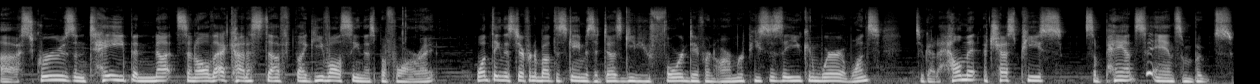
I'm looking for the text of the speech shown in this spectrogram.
uh, screws and tape and nuts and all that kind of stuff. Like you've all seen this before, right? One thing that's different about this game is it does give you four different armor pieces that you can wear at once. So you've got a helmet, a chest piece, some pants, and some boots.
